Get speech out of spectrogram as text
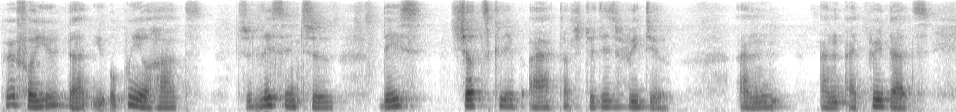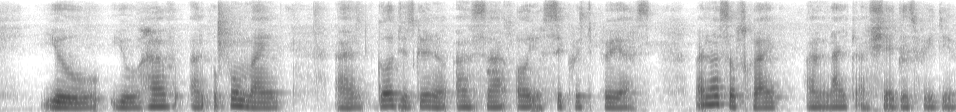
pray for you that you open your heart to listen to this short clip I attached to this video, and and I pray that you you have an open mind, and God is going to answer all your secret prayers. Why not subscribe and like and share this video.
